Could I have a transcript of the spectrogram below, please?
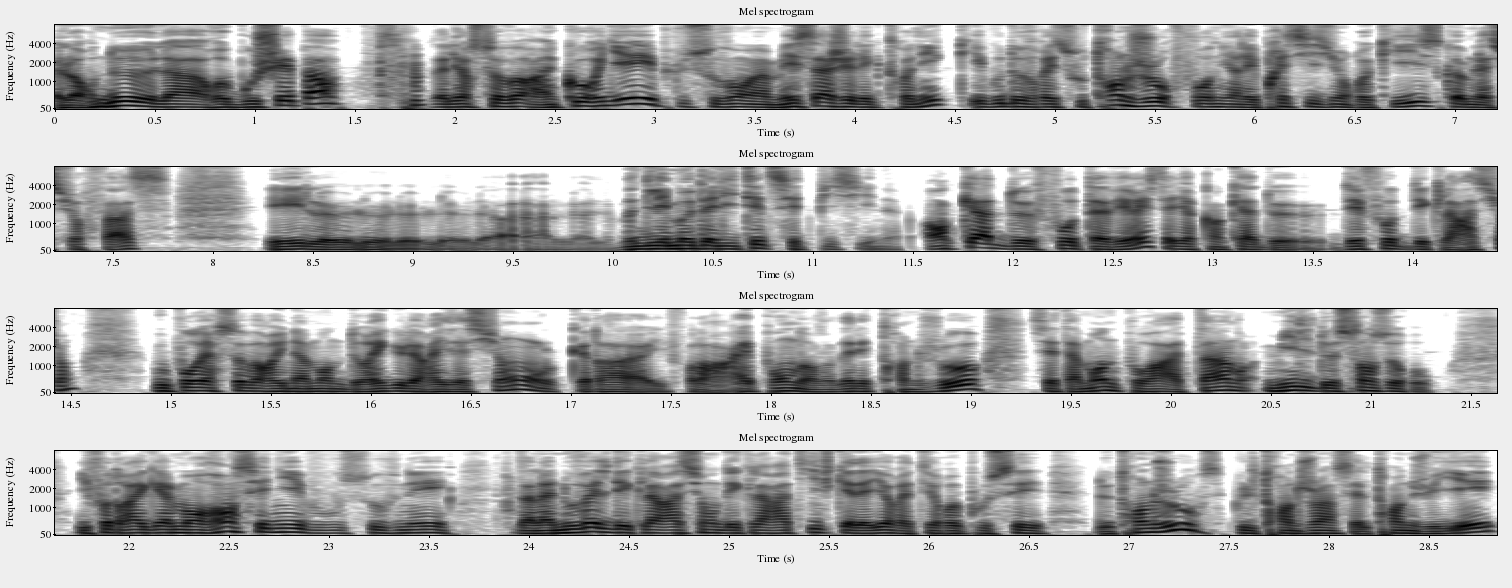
Alors ne la rebouchez pas. Vous allez recevoir un courrier, plus souvent un message électronique, et vous devrez sous 30 jours fournir les précisions requises, comme la surface et le, le, le, les modalités de cette piscine. En cas de faute avérée, c'est-à-dire qu'en cas de défaut de déclaration, vous pourrez recevoir une amende de régularisation. Il faudra répondre dans un délai de 30 jours. Cette amende pourra atteindre 1200 euros. Il faudra également renseigner, vous vous souvenez, dans la nouvelle déclaration déclarative qui a d'ailleurs été repoussée de 30 jours, c'est plus le 30 juin, c'est le 30 juillet,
